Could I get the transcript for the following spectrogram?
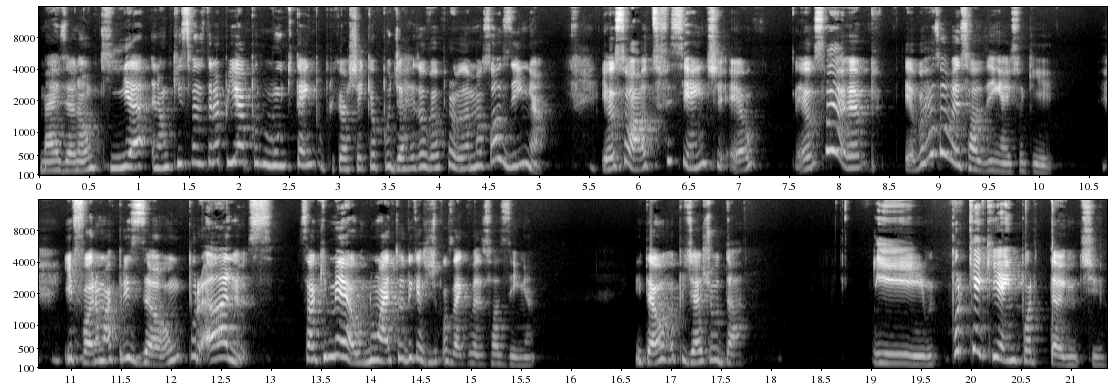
Mas eu não, quia, não quis fazer terapia por muito tempo, porque eu achei que eu podia resolver o problema sozinha. Eu sou autossuficiente, eu, eu, sou, eu, eu vou resolver sozinha isso aqui. E foi uma prisão por anos. Só que, meu, não é tudo que a gente consegue fazer sozinha. Então eu pedi ajuda. E por que que é importante?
